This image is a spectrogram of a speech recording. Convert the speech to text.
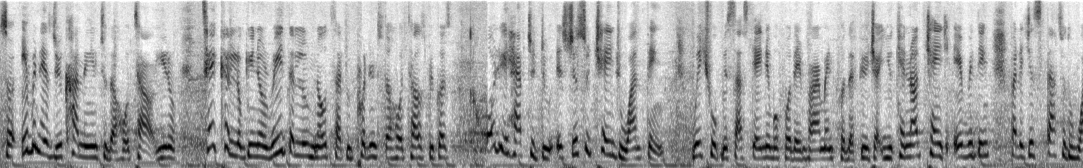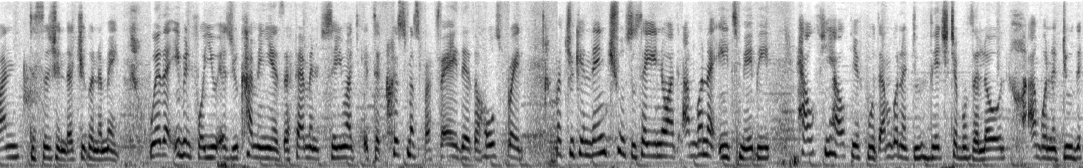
So even as you're coming into the hotel, you know, take a look, you know, read the little notes that we put into the hotels because all you have to do is just to change one thing, which will be sustainable for the environment for the future. You cannot change everything, but it just starts with one decision that you're going to make. Whether even for you as you're coming here as a family to say, you know what, it's a Christmas buffet, there's a whole spread, but you can then choose to say, you know what, I'm going to eat maybe healthy, healthier foods. I'm going to do vegetables alone. I'm going to do the,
